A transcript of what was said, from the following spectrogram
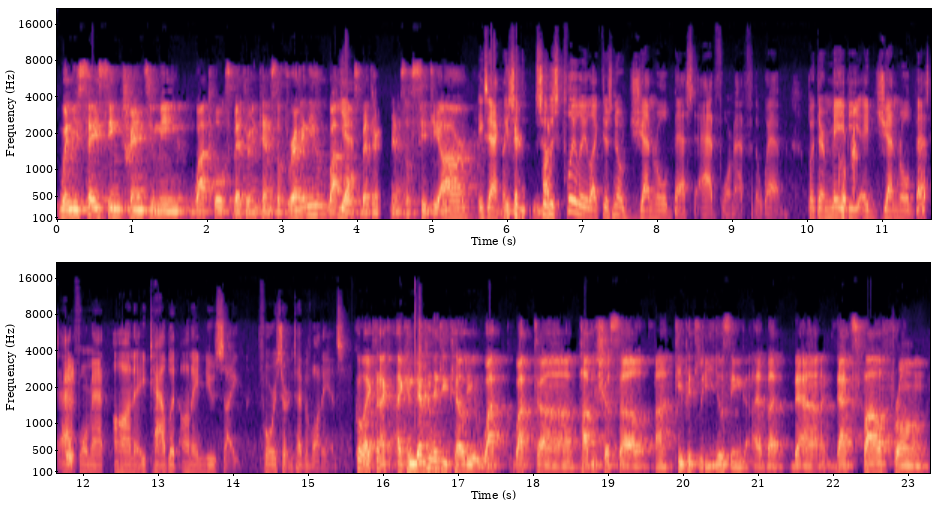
when you say seeing trends, you mean what works better in terms of revenue, what yeah. works better in terms of CTR. Exactly. So, so there's clearly like there's no general best ad format for the web, but there may Correct. be a general best ad format on a tablet on a news site for a certain type of audience. Correct. I, I can definitely tell you what what uh, publishers are uh, typically using, uh, but uh, that's far from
